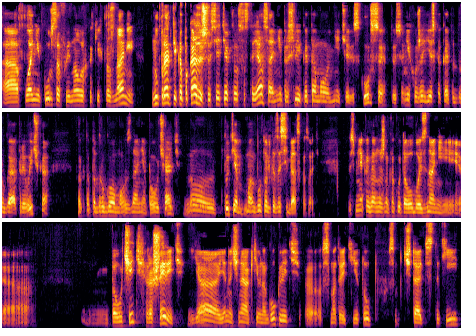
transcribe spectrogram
А в плане курсов и новых каких-то знаний, ну, практика показывает, что все те, кто состоялся, они пришли к этому не через курсы, то есть у них уже есть какая-то другая привычка – как-то по-другому знания получать, но тут я могу только за себя сказать. То есть мне, когда нужно какую-то область знаний э, получить, расширить, я, я начинаю активно гуглить, э, смотреть YouTube, читать статьи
